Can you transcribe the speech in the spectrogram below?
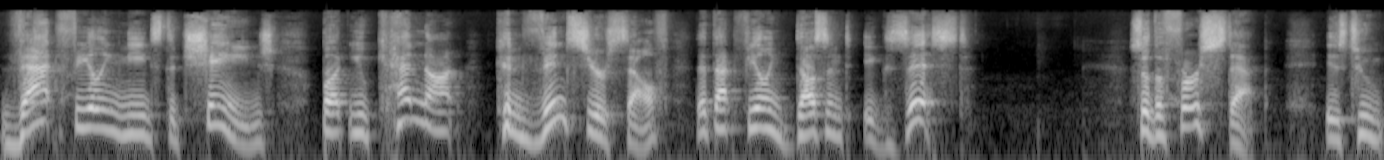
That feeling needs to change, but you cannot convince yourself that that feeling doesn't exist. So the first step is to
